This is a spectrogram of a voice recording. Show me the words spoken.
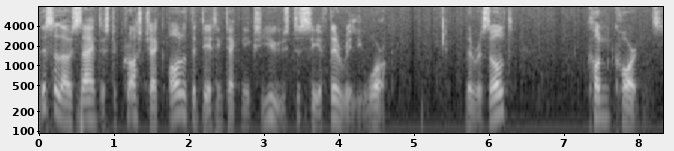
This allows scientists to cross-check all of the dating techniques used to see if they really work. The result? Concordance.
